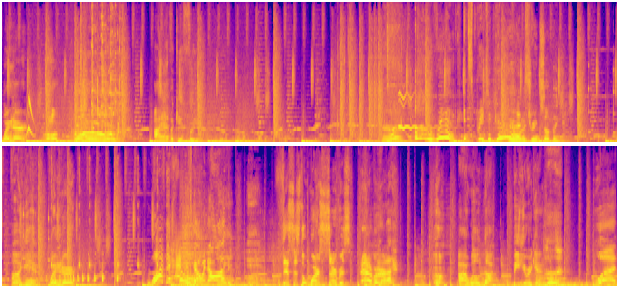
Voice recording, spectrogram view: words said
Waiter! Huh? I have a gift for you. oh, Rick, it's pretty good. Do you want to drink something? Ah, yeah. Waiter! What the heck is going on? This is the worst service ever! Huh, I will not be here again. What?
